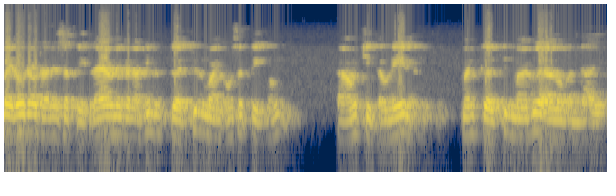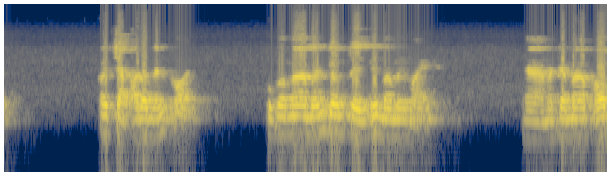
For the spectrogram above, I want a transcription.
ไม่รู้เท่าทันในสติแล้วในขณะที่มันเกิดขึ้นใหม่ของสติของของจิตเหล่านี้เนี่ย มันเกิดขึ้นมาด้วยอารมณ์อันใด ก็จับอารมณ์นั้นก่อน อุปมาเหมือนโยมตื่นขึ้นมาใหม่ๆนะมันจะมาพร้อม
